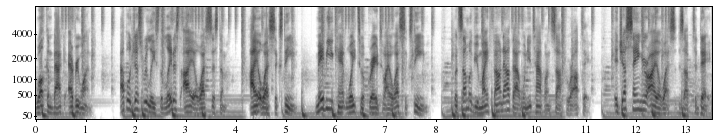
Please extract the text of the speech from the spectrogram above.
Welcome back everyone. Apple just released the latest iOS system, iOS 16. Maybe you can't wait to upgrade to iOS 16. But some of you might found out that when you tap on software update, it's just saying your iOS is up to date.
